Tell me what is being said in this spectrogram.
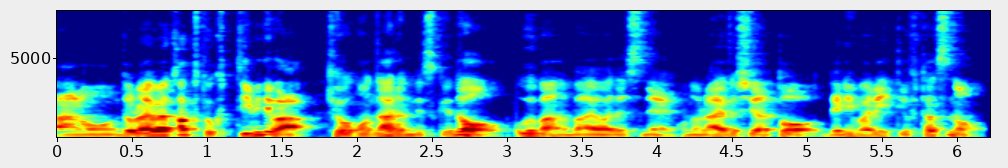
あのドライバー獲得っていう意味では競合になるんですけど、Uber の場合はですね、このライドシェアとデリバリーっていう2つの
